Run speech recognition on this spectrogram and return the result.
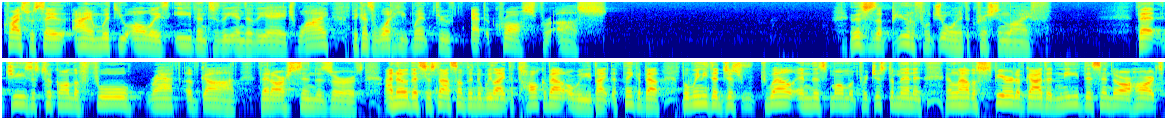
Christ would say, I am with you always, even to the end of the age. Why? Because of what he went through at the cross for us. And this is a beautiful joy of the Christian life that Jesus took on the full wrath of God that our sin deserves. I know this is not something that we like to talk about or we like to think about, but we need to just dwell in this moment for just a minute and allow the Spirit of God to knead this into our hearts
